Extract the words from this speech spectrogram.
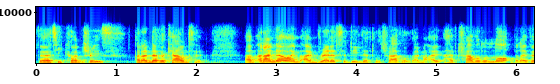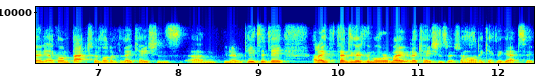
30 countries, and I never counted. Um, and I know I'm, I'm relatively little traveled. I'm, i have traveled a lot, but I've only I've gone back to a lot of locations, um, you know, repeatedly, and I tend to go to the more remote locations, which are harder to get to.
